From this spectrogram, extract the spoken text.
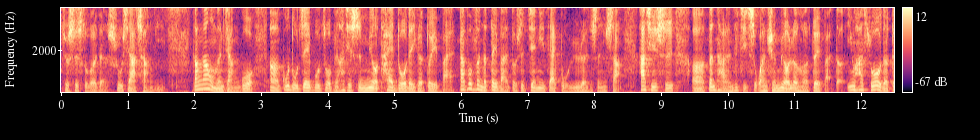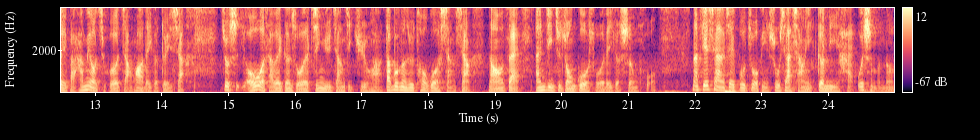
就是所谓的《树下长椅》。刚刚我们讲过，呃，《孤独》这一部作品，它其实没有太多的一个对白，大部分的对白都是建立在捕鱼人身上。他其实，呃，灯塔人自己是完全没有任何对白的，因为他所有的对白，他没有所有讲话的一个对象，就是偶尔才会跟所谓的鲸鱼讲几句话，大部分是透过想象，然后在安静之中过所谓的一个生活。那接下来这部作品《树下长椅》更厉害，为什么呢？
